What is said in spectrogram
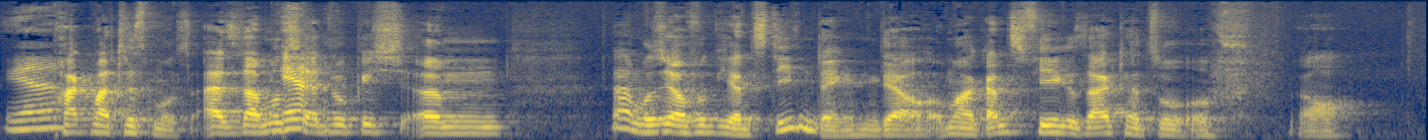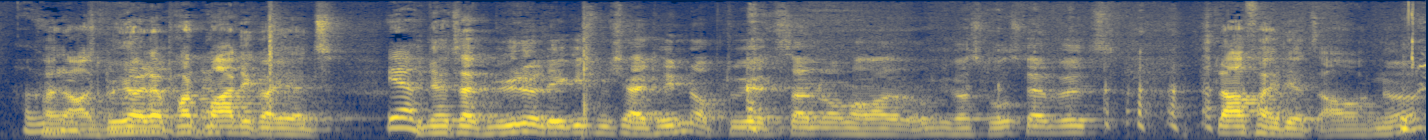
ja. Pragmatismus. Also da muss Ja. ich halt wirklich, ähm, ja, muss ich auch wirklich an Steven denken, der auch immer ganz viel gesagt hat, so, ja, keine Ahnung, ich bin ja der. Pragmatiker jetzt. Ja. Bin jetzt halt müde, lege ich mich halt hin, ob du jetzt dann noch mal irgendwie was loswerden willst. Schlaf halt jetzt auch, ne?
